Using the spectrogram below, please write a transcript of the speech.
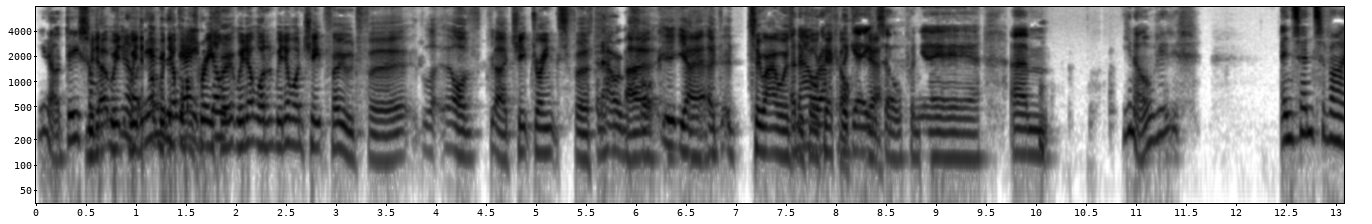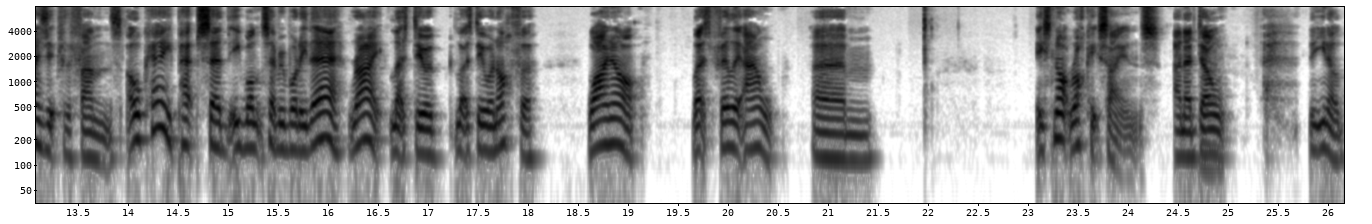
you know, do something. We don't, we, we don't, don't want free don't... food. We don't want we don't want cheap food for of uh, cheap drinks for an hour before. Uh, yeah, yeah. Uh, two hours an before hour after the gates yeah. open. Yeah, yeah, yeah. Um, you know, incentivize it for the fans. Okay, Pep said he wants everybody there. Right, let's do a let's do an offer. Why not? Let's fill it out. Um, it's not rocket science, and I don't. You know,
